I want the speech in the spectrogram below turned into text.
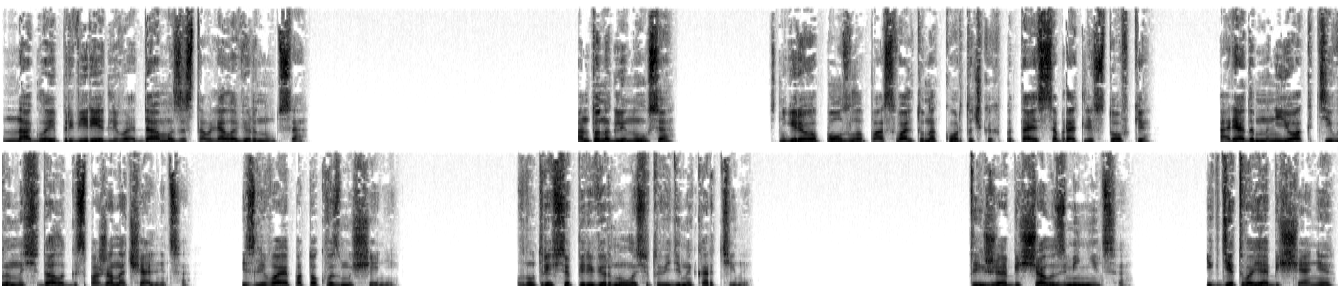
Наглая и привередливая дама заставляла вернуться. Антон оглянулся, Снегирева ползала по асфальту на корточках, пытаясь собрать листовки, а рядом на нее активно наседала госпожа начальница, изливая поток возмущений. Внутри все перевернулось от увиденной картины. «Ты же обещал измениться. И где твои обещания?»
